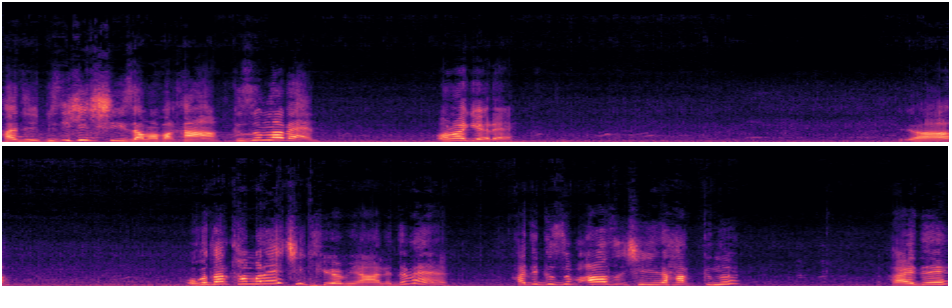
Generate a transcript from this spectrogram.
Hadi biz iki kişiyiz ama bak ha. Kızımla ben. Ona göre. Ya. O kadar kameraya çekiyorum yani değil mi? Hadi kızım al şeyi hakkını. Haydi.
